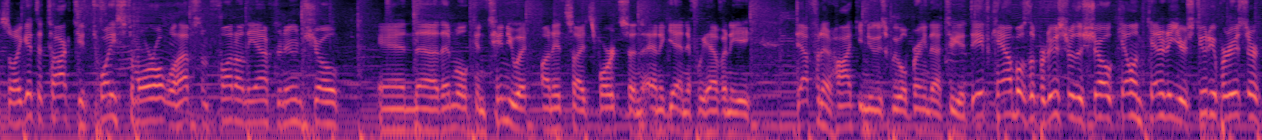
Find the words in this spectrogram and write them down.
So I get to talk to you twice tomorrow. We'll have some fun on the afternoon show, and uh, then we'll continue it on Inside Sports. And, and again, if we have any definite hockey news, we will bring that to you. Dave Campbell's the producer of the show. Kellen Kennedy, your studio producer.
